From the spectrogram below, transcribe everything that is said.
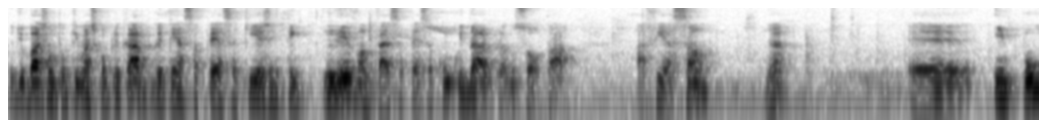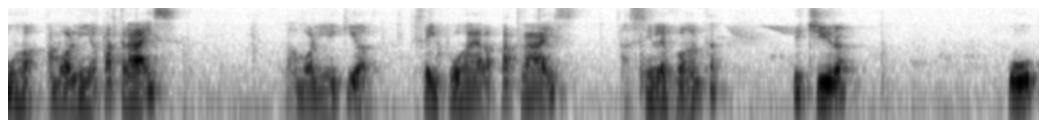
O de baixo é um pouquinho mais complicado, porque tem essa peça aqui, a gente tem que levantar essa peça com cuidado para não soltar a fiação, né? É, empurra a molinha para trás, então a molinha aqui, ó, você empurra ela para trás, assim levanta e tira o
